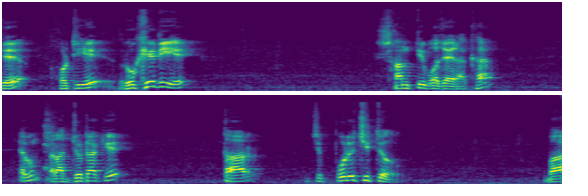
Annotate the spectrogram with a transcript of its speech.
যে হটিয়ে রুখে দিয়ে শান্তি বজায় রাখা এবং রাজ্যটাকে তার যে পরিচিত বা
